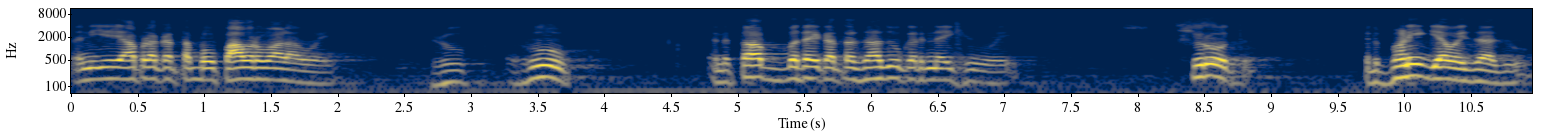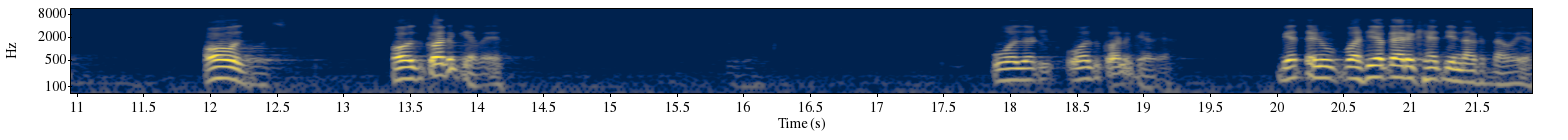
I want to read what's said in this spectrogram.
અને એ આપણા કરતા બહુ પાવર વાળા હોય. રૂપ. રૂપ. અને તપ બધા કરતા જાજુ કરી નાખ્યું હોય. શ્રુત. એટલે ભણી ગયા હોય જાજુ. ઓજ. ઓજ કોને કહેવાય? ઓજ એટલે ઓજ કોને કહેવાય? બે ત્રણ ઉપવાસ એકારે ખેંચી નાખતા હોય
